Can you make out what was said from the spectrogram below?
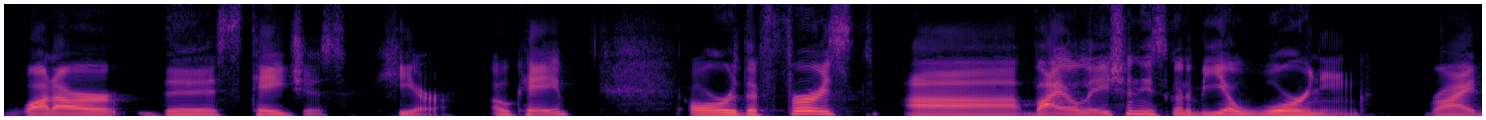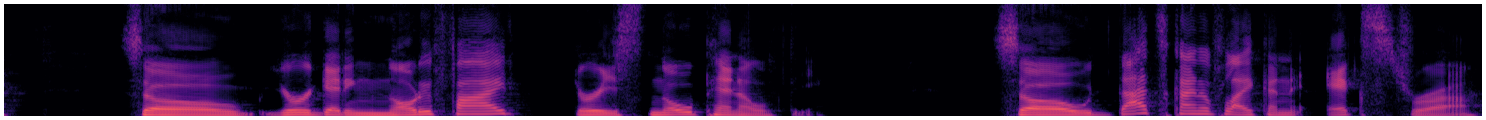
What are the stages here? Okay or the first uh, violation is to be a warning, right? So you're getting notified. There is no penalty. So that's kind of like an extra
